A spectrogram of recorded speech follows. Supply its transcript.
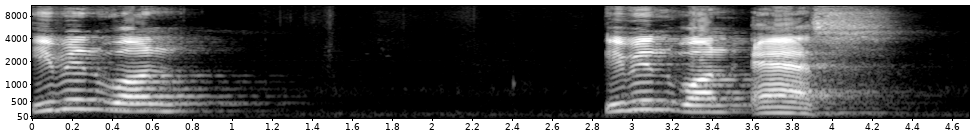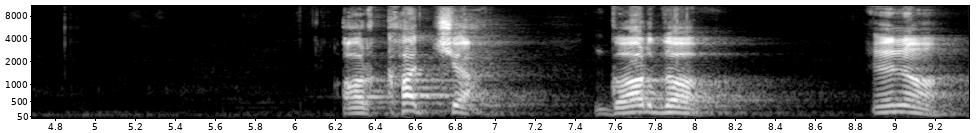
Even one, even one ass or khacha, Gardab, you know,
